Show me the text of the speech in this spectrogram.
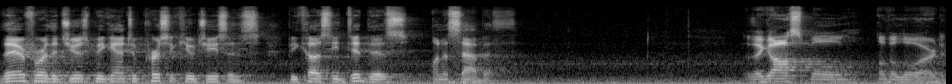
Therefore, the Jews began to persecute Jesus because he did this on a Sabbath. The Gospel of the Lord.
